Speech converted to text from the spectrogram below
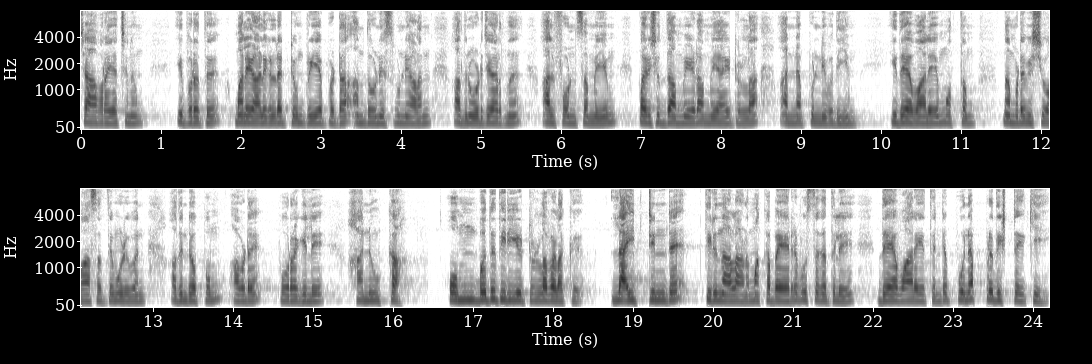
ചാവറയച്ചനും. ഇപ്പുറത്ത് മലയാളികളുടെ ഏറ്റവും പ്രിയപ്പെട്ട അന്തോണീസ് പുണ്യാളൻ അതിനോട് ചേർന്ന് അൽഫോൺസമ്മയും പരിശുദ്ധ അമ്മയുടെ അമ്മയായിട്ടുള്ള അന്നപുണ്യവതിയും ഈ ദേവാലയം മൊത്തം നമ്മുടെ വിശ്വാസത്തെ മുഴുവൻ അതിന്റെ ഒപ്പം അവിടെ പുറകിൽ ഹനൂക്ക ഒമ്പത് തിരിയിട്ടുള്ള വിളക്ക്. ലൈറ്റിന്റെ തിരുനാളാണ്. മക്കബേരുടെ പുസ്തകത്തിൽ ദേവാലയത്തിന്റെ പുനഃപ്രതിഷ്ഠയ്ക്ക്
